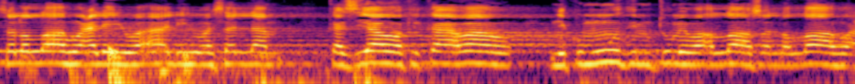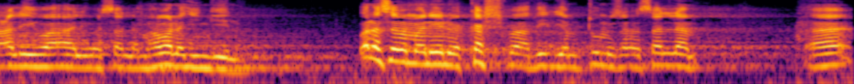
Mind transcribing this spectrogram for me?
sallallahu alayhi wa alihi wasallam kazi yao wakikaa wao ni kumuudhi mtume wa Allah sallallahu alayhi wa alihi wasallam hawana jingine. Wanasema maneno ya kashfa dhidi ya mtume sallallahu alayhi wasallam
